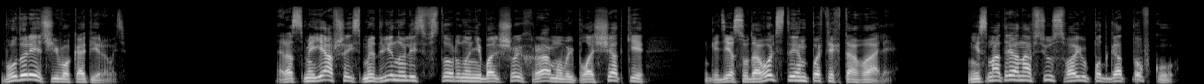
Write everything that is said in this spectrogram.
Буду речь его копировать. Рассмеявшись, мы двинулись в сторону небольшой храмовой площадки, где с удовольствием пофехтовали. Несмотря на всю свою подготовку,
